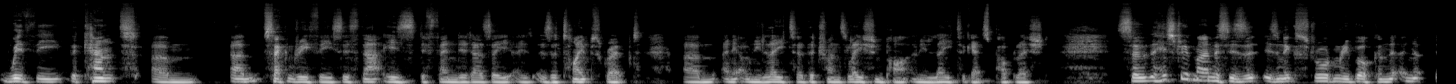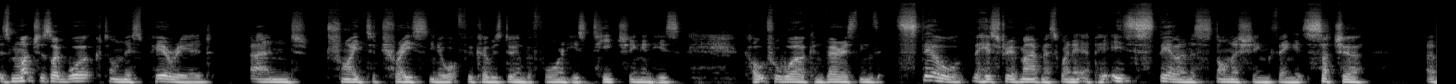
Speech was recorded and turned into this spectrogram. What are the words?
with the the Kant um, um, secondary thesis, that is defended as a as a TypeScript, um, and it only later the translation part only later gets published. So the history of madness is is an extraordinary book, and, and as much as I worked on this period and tried to trace, you know, what Foucault was doing before and his teaching and his cultural work and various things, still the history of madness when it appears is still an astonishing thing. It's such a, a,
